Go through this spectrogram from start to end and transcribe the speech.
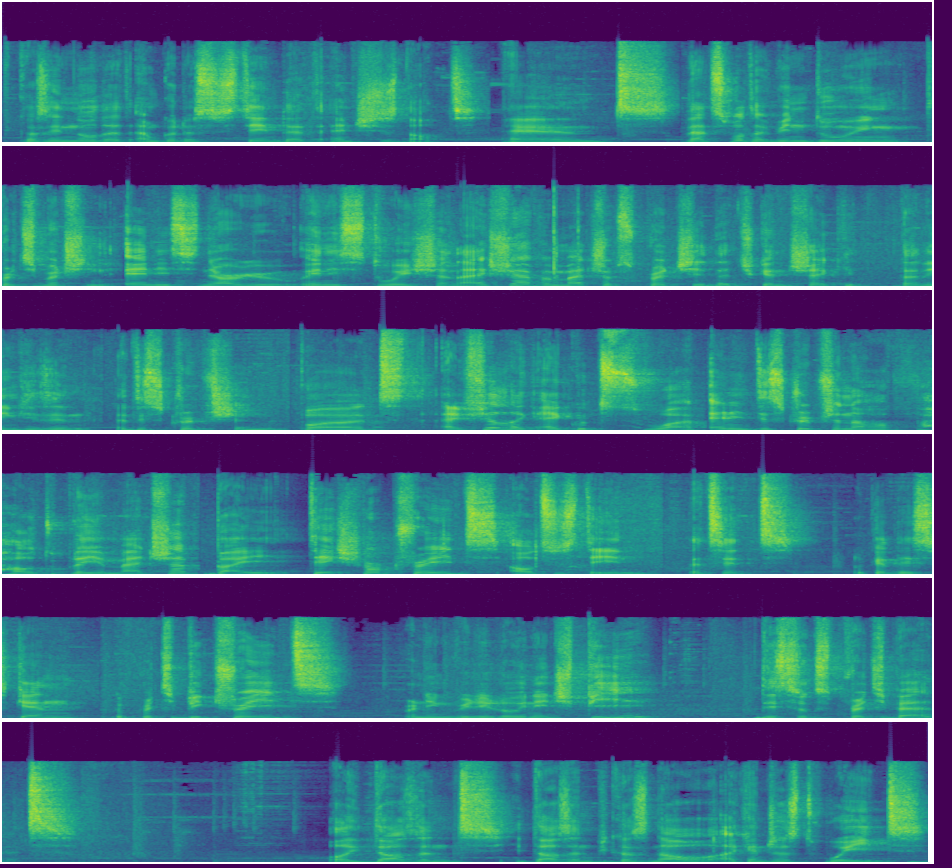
because I know that I'm gonna sustain that and she's not. And that's what I've been doing pretty much in any scenario, any situation. I actually have a matchup spreadsheet that you can check it. The link is in the description. But I feel like I could swap any description of how to play a matchup by take short trades, out sustain. That's it. Look at this again. A pretty big trade, running really low in HP. This looks pretty bad. Well, it doesn't. It doesn't because now I can just wait,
